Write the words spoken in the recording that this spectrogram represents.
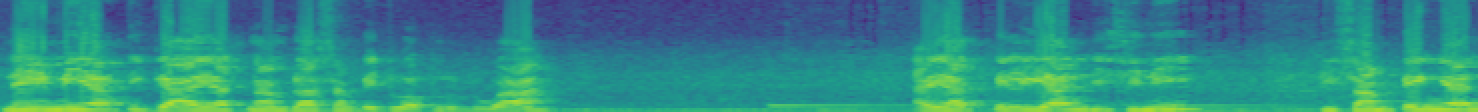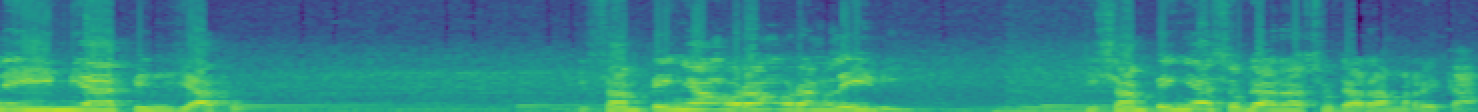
Nehemia 3 ayat 16 sampai 22. Ayat pilihan di sini di sampingnya Nehemia bin Yakub di sampingnya orang-orang Lewi, di sampingnya saudara-saudara mereka.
